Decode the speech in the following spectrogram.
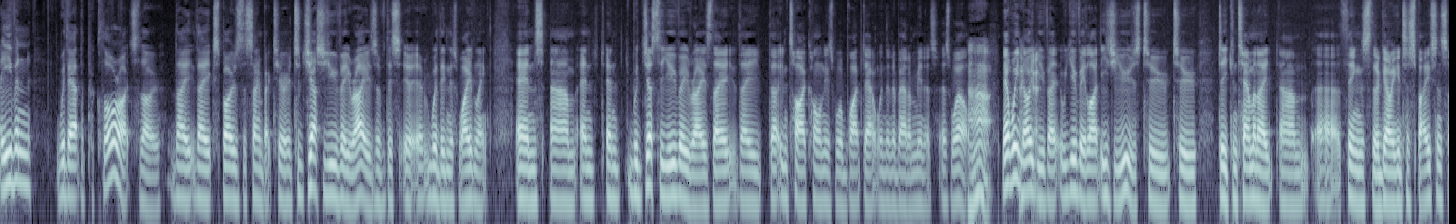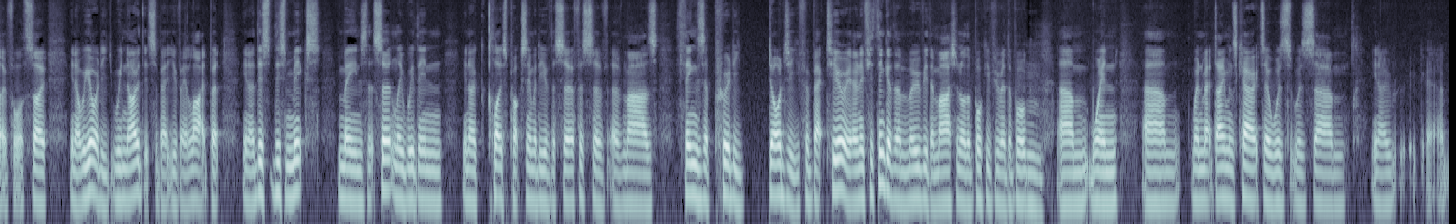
even without the perchlorates, though, they, they expose the same bacteria to just UV rays of this uh, uh, within this wavelength, and um, and and with just the UV rays, they, they the entire colonies were wiped out within about a minute as well. Ah, now we know okay. UV UV light is used to to decontaminate um, uh, things that are going into space and so forth. So you know we already we know this about UV light, but you know this this mix means that certainly within you know close proximity of the surface of, of Mars, things are pretty dodgy for bacteria. And if you think of the movie The Martian or the book, if you read the book, mm. um, when um, when Matt Damon's character was was um, you know uh,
